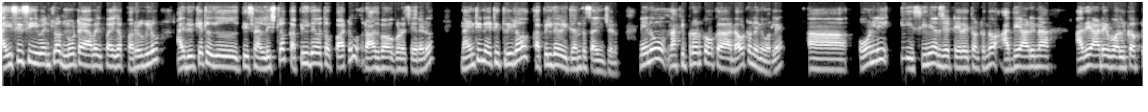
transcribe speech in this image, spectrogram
ఐసీసీ ఈవెంట్లో నూట యాభైకి పైగా పరుగులు ఐదు వికెట్లు తీసిన లిస్ట్లో కపిల్ దేవ్తో పాటు రాజ్బాబు కూడా చేరాడు. నైన్టీన్ ఎయిటీ త్రీలో కపిల్ దేవ్ ఈ గంత సాధించాడు. నేను నాకు ఇప్పటివరకు ఒక డౌట్ ఉండింది మురళి. ఆ ఓన్లీ ఈ సీనియర్ జెట్ ఏదైతే ఉంటుందో అది ఆడిన అది ఆడే world cup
